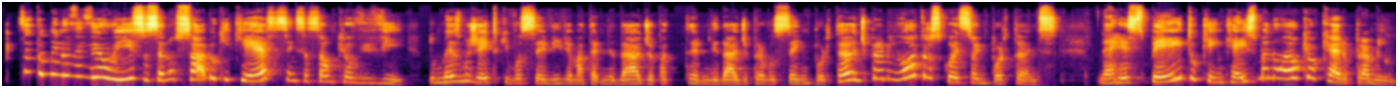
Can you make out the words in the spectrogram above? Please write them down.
Você também não viveu isso, você não sabe o que é essa sensação que eu vivi. Do mesmo jeito que você vive a maternidade ou a paternidade para você é importante, para mim outras coisas são importantes. Né? Respeito quem quer isso, mas não é o que eu quero para mim.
